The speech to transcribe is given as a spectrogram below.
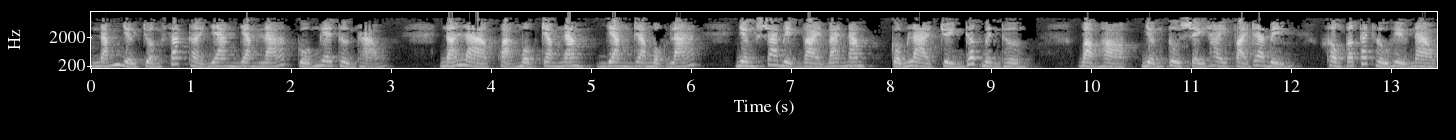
nắm giữ chuẩn xác thời gian giăng lá của nghe thường thảo. Nói là khoảng 100 năm giăng ra một lá, nhưng xa biệt vài ba năm cũng là chuyện rất bình thường. Bọn họ, những tu sĩ hay phải ra biển, không có cách hữu hiệu nào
